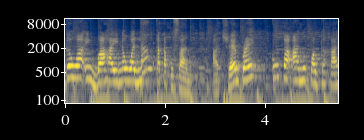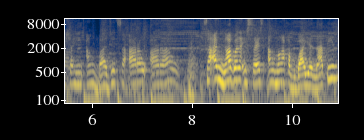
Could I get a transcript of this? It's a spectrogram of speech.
gawaing bahay na walang katapusan, at syempre, kung paano pagkakasyahin ang budget sa araw-araw. Saan nga ba na-stress ang mga kababayan natin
